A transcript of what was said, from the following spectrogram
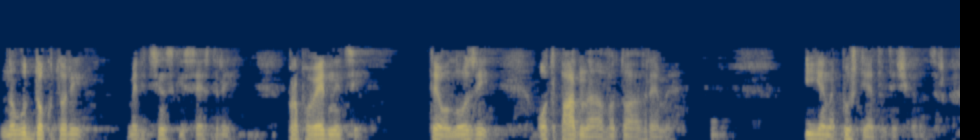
Многу доктори, медицински сестри, проповедници, теолози отпаднаа во тоа време и ја напуштија Атвитичката црква.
